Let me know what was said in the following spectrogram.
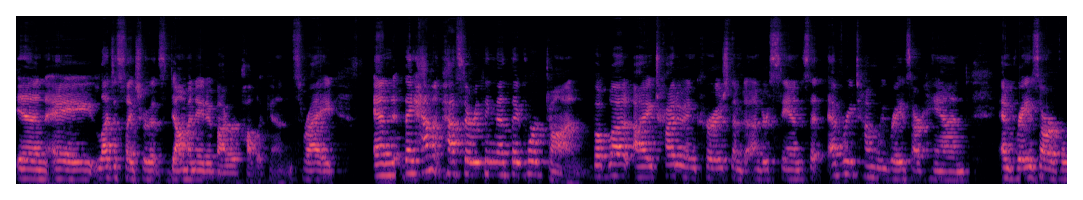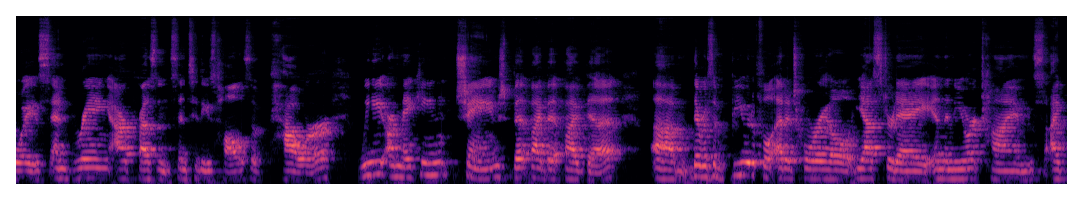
in a legislature that's dominated by Republicans, right? And they haven't passed everything that they've worked on. But what I try to encourage them to understand is that every time we raise our hand and raise our voice and bring our presence into these halls of power, we are making change bit by bit by bit. Um, there was a beautiful editorial yesterday in the New York Times. I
